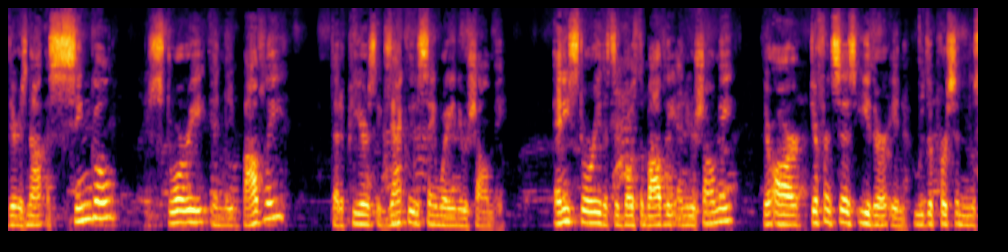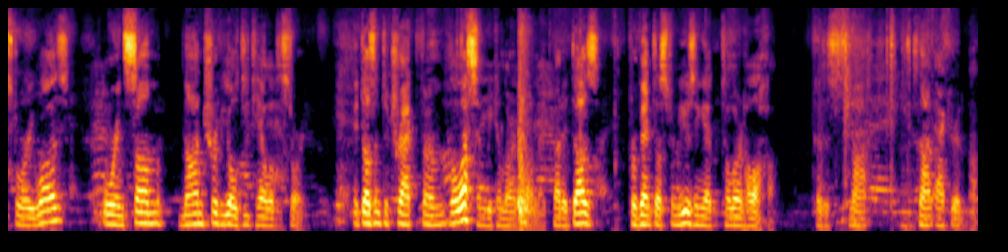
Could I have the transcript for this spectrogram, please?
there is not a single story in the Bavli that appears exactly the same way in the Yerushalmi. Any story that's in both the Bavli and Yerushalmi, there are differences either in who the person in the story was or in some non trivial detail of the story. It doesn't detract from the lesson we can learn from it, but it does prevent us from using it to learn halacha because it's not it's not accurate enough.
